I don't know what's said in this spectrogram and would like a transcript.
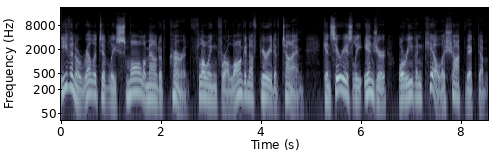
Even a relatively small amount of current flowing for a long enough period of time can seriously injure or even kill a shock victim.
